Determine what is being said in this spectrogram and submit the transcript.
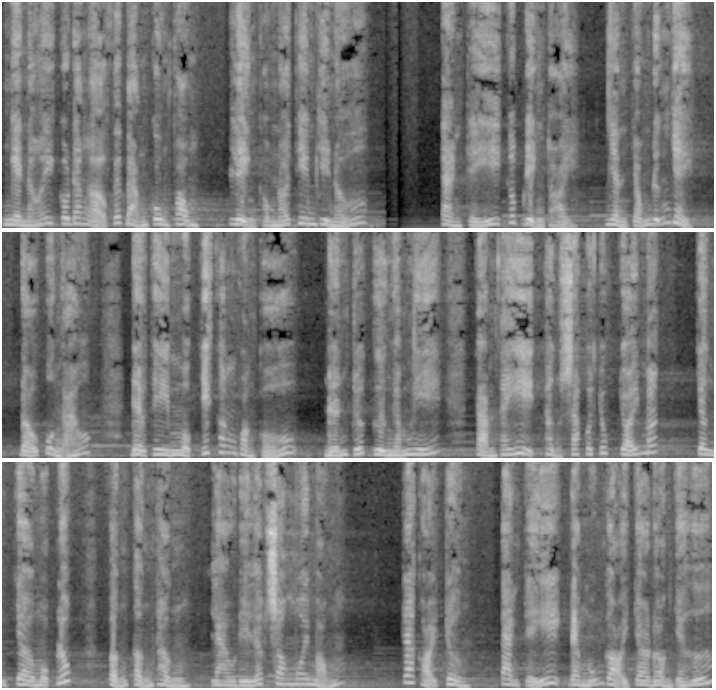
nghe nói cô đang ở với bạn cùng phòng, liền không nói thêm gì nữa. Tàn Trĩ cúp điện thoại, nhanh chóng đứng dậy, đổi quần áo, đeo thêm một chiếc khăn quàng cổ, đến trước gương ngắm nghía, cảm thấy thần sắc có chút chói mắt, chần chờ một lúc, vẫn cẩn thận lau đi lớp son môi mỏng. Ra khỏi trường, Tàn Trĩ đang muốn gọi cho Đoàn Gia Hứa,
